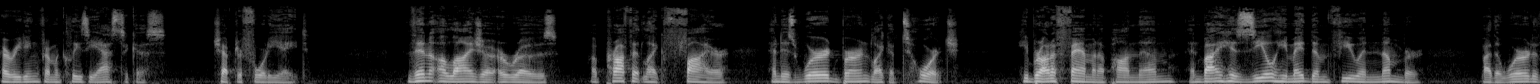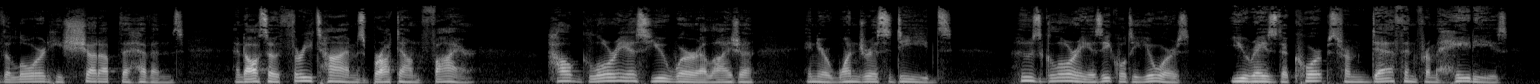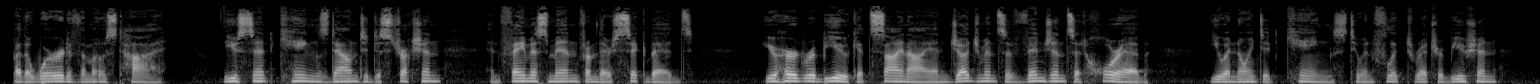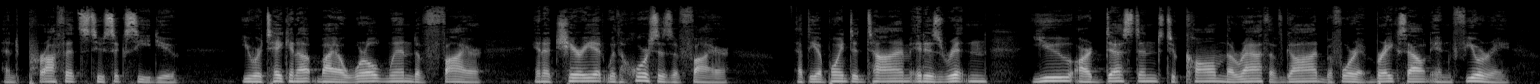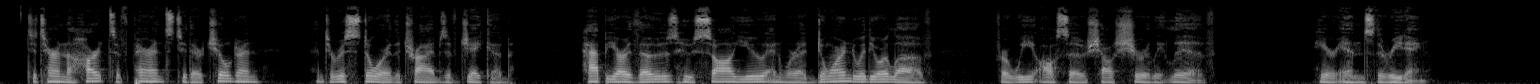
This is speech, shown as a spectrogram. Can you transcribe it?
A reading from Ecclesiasticus, chapter 48. Then Elijah arose, a prophet like fire, and his word burned like a torch. He brought a famine upon them, and by his zeal he made them few in number. By the word of the Lord he shut up the heavens, and also three times brought down fire. How glorious you were, Elijah, in your wondrous deeds! Whose glory is equal to yours? You raised a corpse from death and from Hades by the word of the Most High. You sent kings down to destruction and famous men from their sick beds. You heard rebuke at Sinai and judgments of vengeance at Horeb. You anointed kings to inflict retribution and prophets to succeed you. You were taken up by a whirlwind of fire in a chariot with horses of fire. At the appointed time it is written, You are destined to calm the wrath of God before it breaks out in fury, to turn the hearts of parents to their children, and to restore the tribes of Jacob. Happy are those who saw you and were adorned with your love, for we also shall surely live. Here ends the reading.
